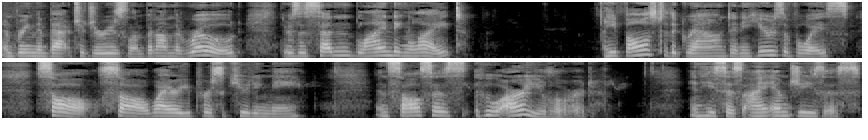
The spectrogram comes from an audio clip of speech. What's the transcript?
and bring them back to Jerusalem. But on the road, there's a sudden blinding light. He falls to the ground and he hears a voice Saul, Saul, why are you persecuting me? And Saul says, Who are you, Lord? And he says, I am Jesus,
